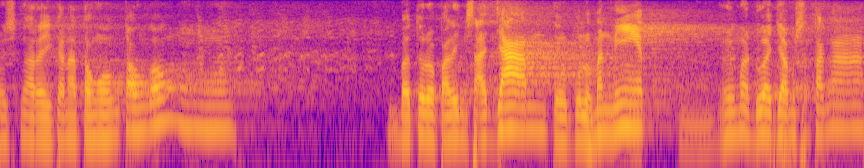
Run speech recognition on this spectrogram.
Wis ngarai kana tonggong-tonggong batur paling sajam 30 menit. Ini mah dua jam setengah.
